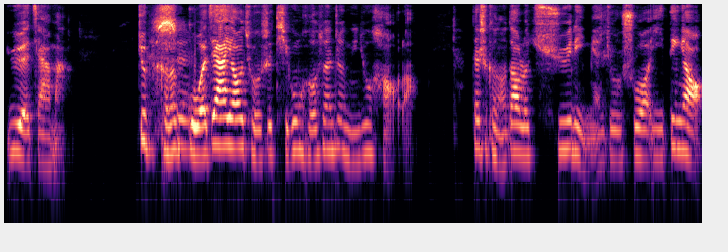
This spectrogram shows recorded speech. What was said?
越加码，就可能国家要求是提供核酸证明就好了，但是可能到了区里面，就是说一定要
